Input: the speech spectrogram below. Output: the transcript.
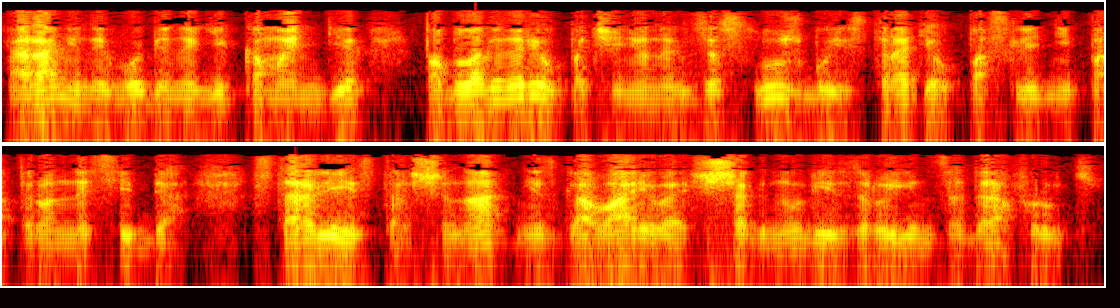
раненый в обе ноги командир поблагодарил подчиненных за службу и стратил последний патрон на себя. Старлей и старшина, не сговариваясь, шагнули из руин, задрав руки.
